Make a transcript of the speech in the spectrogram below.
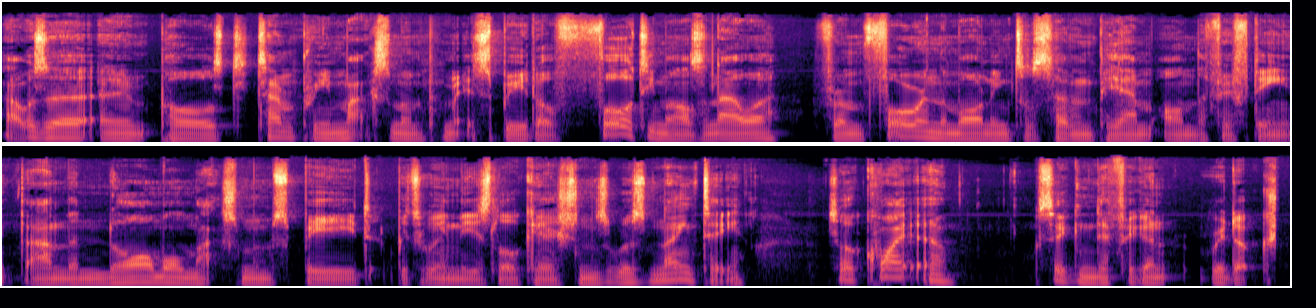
That was a, an imposed temporary maximum permitted speed of 40 miles an hour from 4 in the morning till 7 pm on the 15th, and the normal maximum speed between these locations was 90. So, quite a significant reduction.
